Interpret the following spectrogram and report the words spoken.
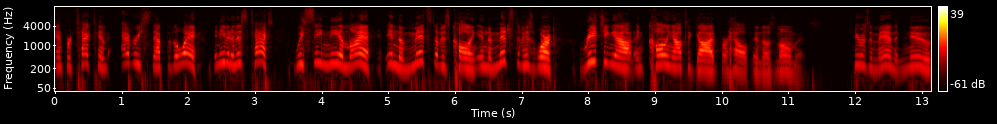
and protect him every step of the way. And even in this text, we see Nehemiah in the midst of his calling, in the midst of his work, reaching out and calling out to God for help in those moments. Here was a man that knew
